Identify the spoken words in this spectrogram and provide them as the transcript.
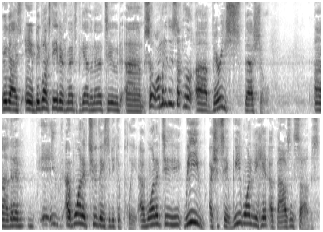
Hey guys, hey, Big Box Dave here from Magic the Gathering Attitude. Um, so I'm going to do something uh, very special. Uh, that I, I wanted two things to be complete. I wanted to, we, I should say, we wanted to hit a thousand subs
